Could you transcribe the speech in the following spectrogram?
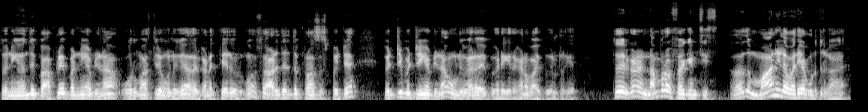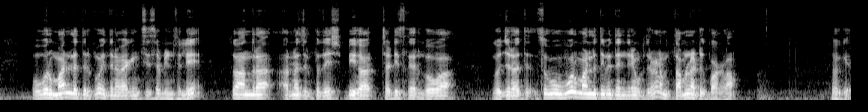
ஸோ நீங்கள் வந்து இப்போ அப்ளை பண்ணி அப்படின்னா ஒரு மாதத்துலேயே உங்களுக்கு அதற்கான தேர்வு இருக்கும். ஸோ அடுத்தடுத்த ப்ராசஸ் போயிட்டு வெற்றி பெற்றீங்க அப்படின்னா உங்களுக்கு வேலை வாய்ப்பு கிடைக்கிறதுக்கான வாய்ப்புகள் இருக்குது ஸோ இதற்கான நம்பர் ஆஃப் வேகன்சிஸ் அதாவது மாநில வரியாக கொடுத்துருக்காங்க. ஒவ்வொரு மாநிலத்திற்கும் இத்தனை வேகன்சிஸ் அப்படின்னு சொல்லி. ஸோ ஆந்திரா அருணாச்சல் பிரதேஷ் பீகார் சத்தீஸ்கர் கோவா குஜராத் ஸோ ஒவ்வொரு மாநிலத்துக்குமே தனித்தனியாக கொடுத்துருக்காங்க. நம்ம தமிழ்நாட்டுக்கு பார்க்கலாம். ஓகே.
